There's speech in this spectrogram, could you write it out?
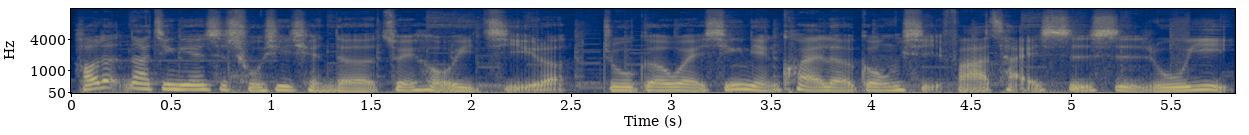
好的，那今天是除夕前的最后一集了，祝各位新年快乐，恭喜发财，事事如意。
